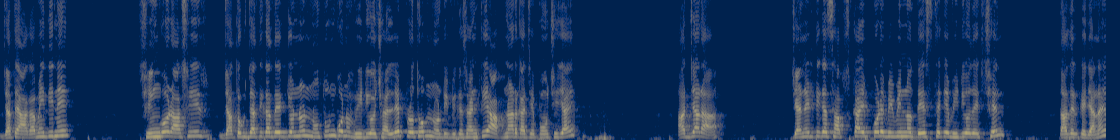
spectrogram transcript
যাতে আগামী দিনে সিংহ রাশির জাতক জাতিকাদের জন্য নতুন কোনো ভিডিও ছাড়লে প্রথম নোটিফিকেশানটি আপনার কাছে পৌঁছে যায়। আর যারা চ্যানেলটিকে সাবস্ক্রাইব করে বিভিন্ন দেশ থেকে ভিডিও দেখছেন, তাদেরকে জানাই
